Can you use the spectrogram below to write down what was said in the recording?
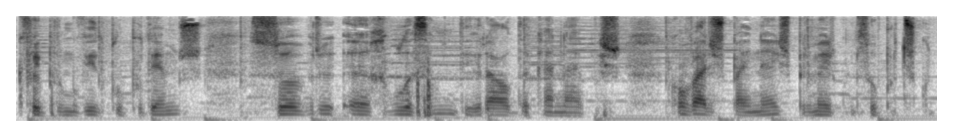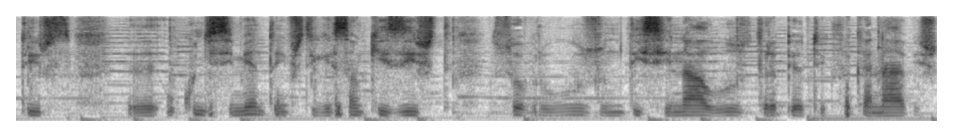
que foi promovido pelo Podemos sobre a regulação integral da cannabis, com vários painéis. Primeiro começou por discutir-se eh, o conhecimento, a investigação que existe sobre o uso medicinal, o uso terapêutico da cannabis,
